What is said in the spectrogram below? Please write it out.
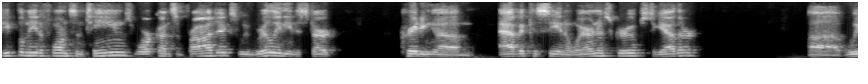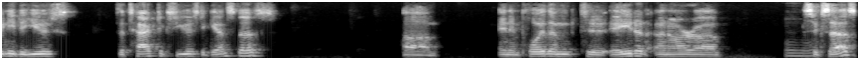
people need to form some teams, work on some projects. We really need to start creating um, advocacy and awareness groups together. Uh, we need to use the tactics used against us um, and employ them to aid in, our uh, mhm. success.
